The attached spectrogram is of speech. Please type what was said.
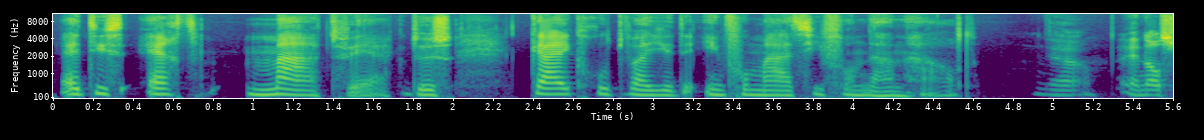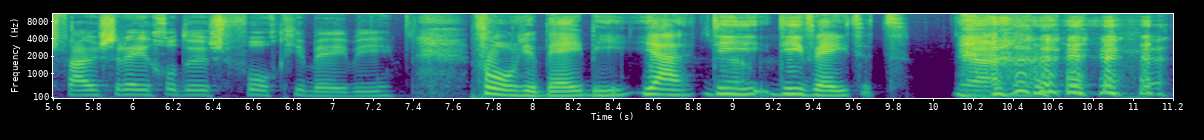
Het is echt maatwerk. Dus kijk goed waar je de informatie vandaan haalt. Ja. En als vuistregel dus volg je baby. Voor je baby, ja, die, Ja. die weet het. Ja. Ja.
